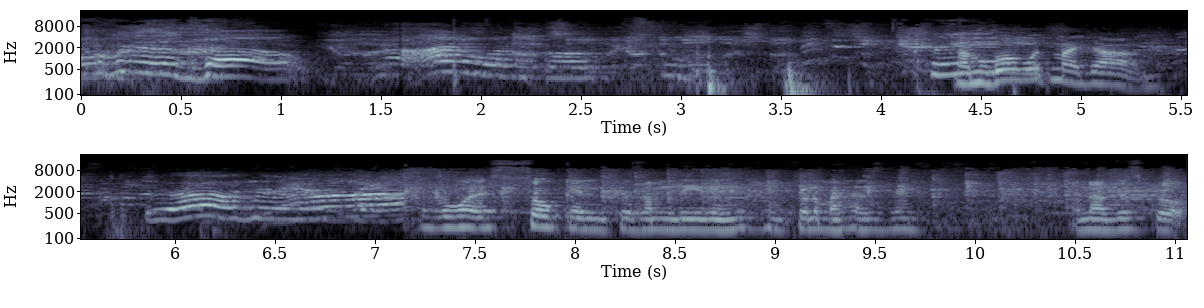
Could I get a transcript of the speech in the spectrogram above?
wanna go. No, I don't wanna go. I'm going with my job. Everyone is soaking because I'm leaving in front of my husband. And now this girl.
